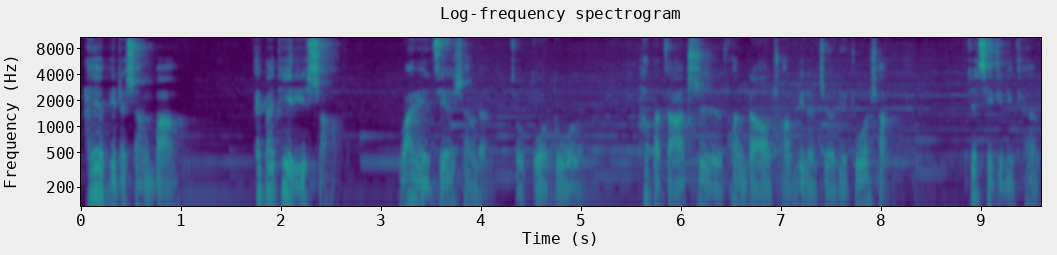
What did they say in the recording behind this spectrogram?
还有别的伤疤，ABT 里少，外面街上的就多多了。他把杂志放到床边的折叠桌上，这些给你看。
